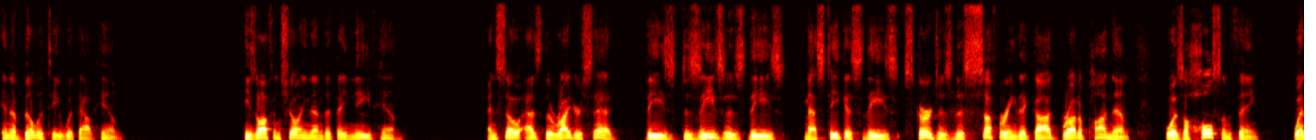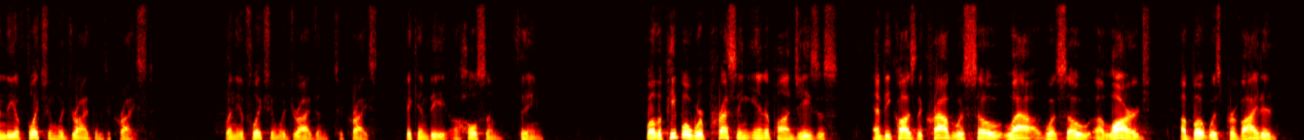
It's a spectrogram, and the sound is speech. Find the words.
inability without Him. He's often showing them that they need Him. And so, as the writer said, these diseases, these mastitis, these scourges, this suffering that God brought upon them was a wholesome thing when the affliction would drive them to Christ. When the affliction would drive them to Christ, it can be a wholesome thing. Well, the people were pressing in upon Jesus, and because the crowd was so loud, was so uh, large, a boat was provided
